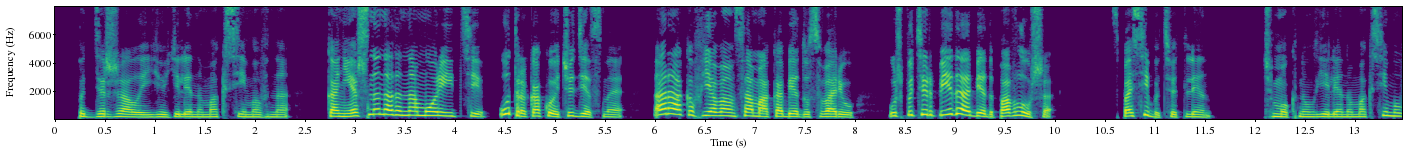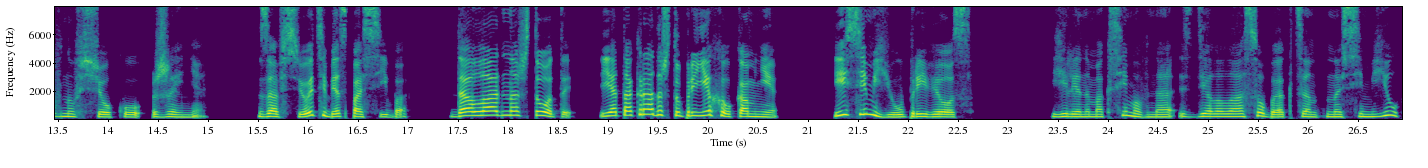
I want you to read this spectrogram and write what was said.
— поддержала ее Елена Максимовна. «Конечно, надо на море идти. Утро какое чудесное. А раков я вам сама к обеду сварю. Уж потерпи до обеда, Павлуша. «Спасибо, тетя Лен», — чмокнул Елену Максимовну в щеку Женя. «За все тебе спасибо». «Да ладно, что ты! Я так рада, что приехал ко мне. И семью привез». Елена Максимовна сделала особый акцент на семью,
